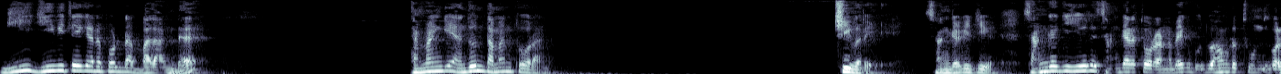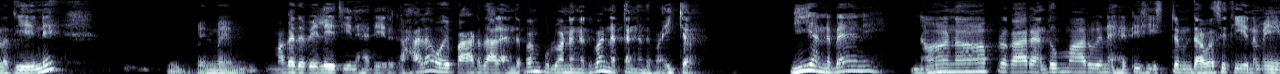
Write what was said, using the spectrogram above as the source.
ගී ජීවිතය ගැන පොඩ්ඩක් බලන්න තමන්ගේ ඇඳුම් තමන් තෝරන්න. චීවරේ සංඝගේ ජීව සංඝගේ ජීවිතේ සංඝර තෝරන්න බෑ ඒක බුදුහාමුදුරු තුන්දි කොල්ලා තියෙන්නේ මේ මගද වෙලේ තියෙන හැඩයට ගහලා ওই පාට දාලා ඇඳපන් පුළුවන් නම් ඇඳපන් නැත්නම් ඇඳපන් ඉච්චර. ගියන්න බෑනේ. নানা ප්‍රකාර ඇඳුම් මාරු වෙන හැටි සිස්ටම් දවසේ තියෙන මේ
